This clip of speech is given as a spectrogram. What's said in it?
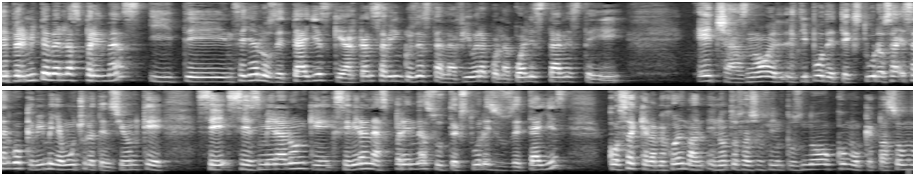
te permite ver las prendas y te enseña los detalles que alcanzas a ver incluso hasta la fibra con la cual están este, hechas, ¿no? El, tipo de textura, o sea, es algo que a mí me llamó mucho la atención, que se, se esmeraron que se vieran las prendas, sus texturas y sus detalles, cosa que a lo mejor en, en otros fashion film, pues no, como que pasó,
